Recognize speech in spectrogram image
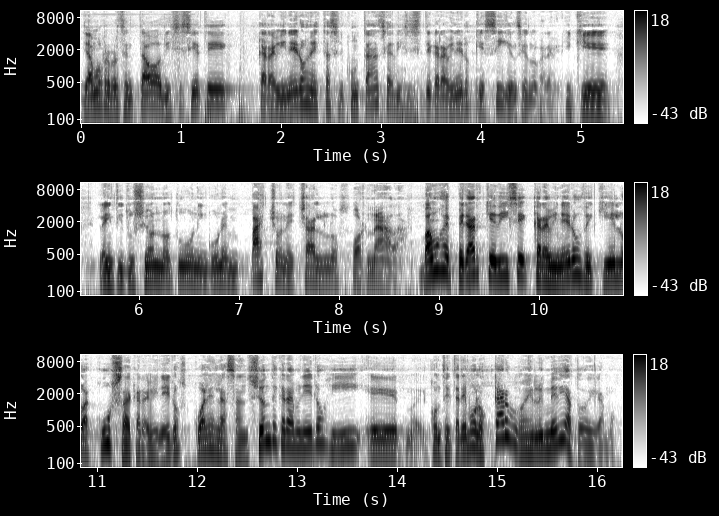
Ya hemos representado a 17 carabineros en estas circunstancias, 17 carabineros que siguen siendo carabineros y que la institución no tuvo ningún empacho en echarlos por nada. Vamos a esperar qué dice Carabineros, de quién lo acusa Carabineros, cuál es la sanción de Carabineros y eh, contestaremos los cargos en lo inmediato, digamos.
